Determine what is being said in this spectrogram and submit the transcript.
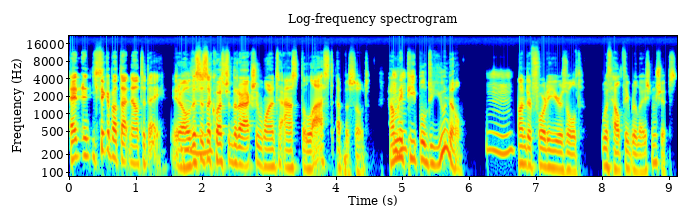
And, and you think about that now today. You know, this is a Mhm. question that I actually wanted to ask the last episode. How many Mhm. people do you know Hmm. under 40 years old with healthy relationships?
